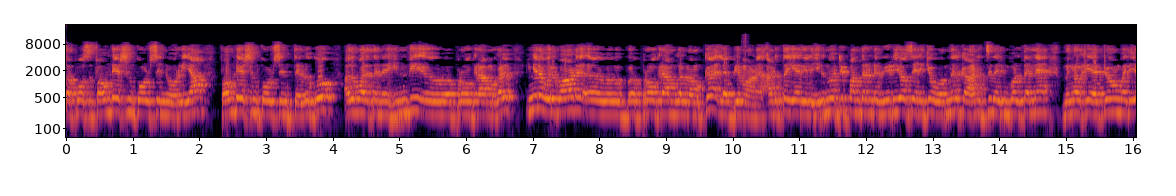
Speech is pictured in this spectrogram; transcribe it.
suppose foundation course in Oriya foundation course in Telugu അതുപോലെ തന്നെ ഹിന്ദി പ്രോഗ്രാമുകൾ ഇങ്ങനെ ഒരുപാട് പ്രോഗ്രാമുകൾ നമുക്ക് ലഭ്യമാണ്. അടുത്ത ഏരിയയിൽ ഇരുന്നൂറ്റി പന്ത്രണ്ട് വീഡിയോസ് എനിക്ക് ഒന്നിൽ കാണിച്ചു തരുമ്പോൾ തന്നെ നിങ്ങൾക്ക് ഏറ്റവും വലിയ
